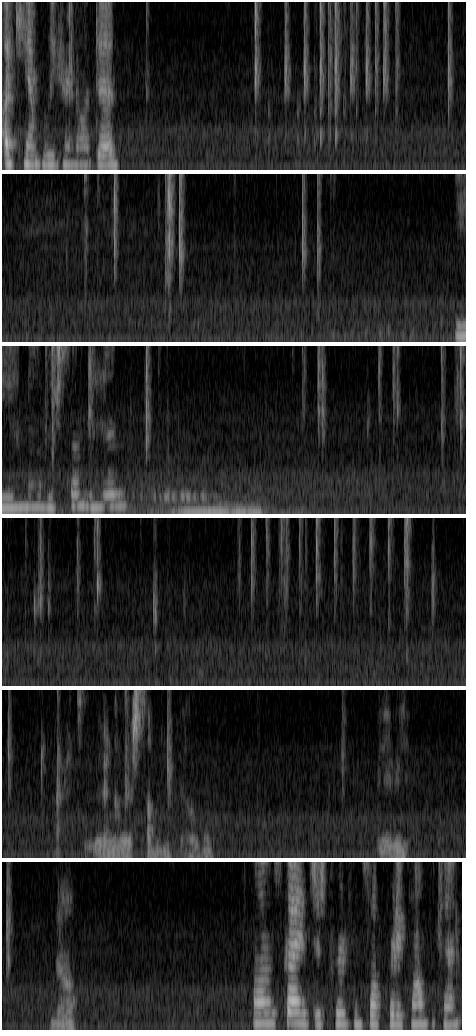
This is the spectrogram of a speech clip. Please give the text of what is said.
I can't believe you're not dead. Be another summon. Is there another summon available? Maybe? No? Well, this guy just proved himself pretty competent.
